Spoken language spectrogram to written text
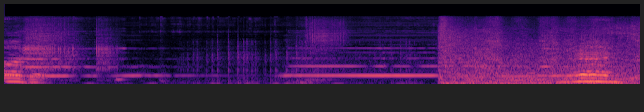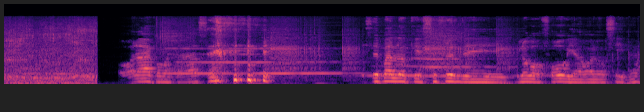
Ok. Para los que sufren de globofobia o algo así, ¿no?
